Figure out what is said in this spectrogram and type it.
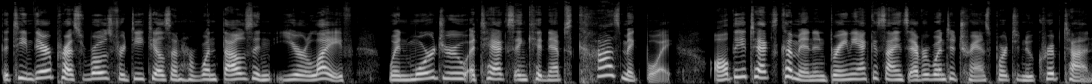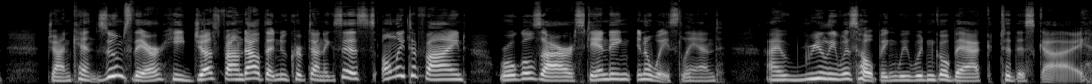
the team there press Rose for details on her 1,000 year life when Mordru attacks and kidnaps Cosmic Boy. All the attacks come in, and Brainiac assigns everyone to transport to New Krypton. Jon Kent zooms there. He just found out that New Krypton exists, only to find Rogol Zaar standing in a wasteland. I really was hoping we wouldn't go back to this guy.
